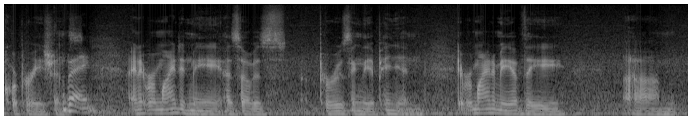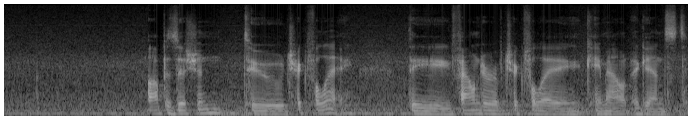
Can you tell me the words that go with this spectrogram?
corporations. Right. And it reminded me, as I was perusing the opinion, it reminded me of the um, opposition to Chick fil A. The founder of Chick fil A came out against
